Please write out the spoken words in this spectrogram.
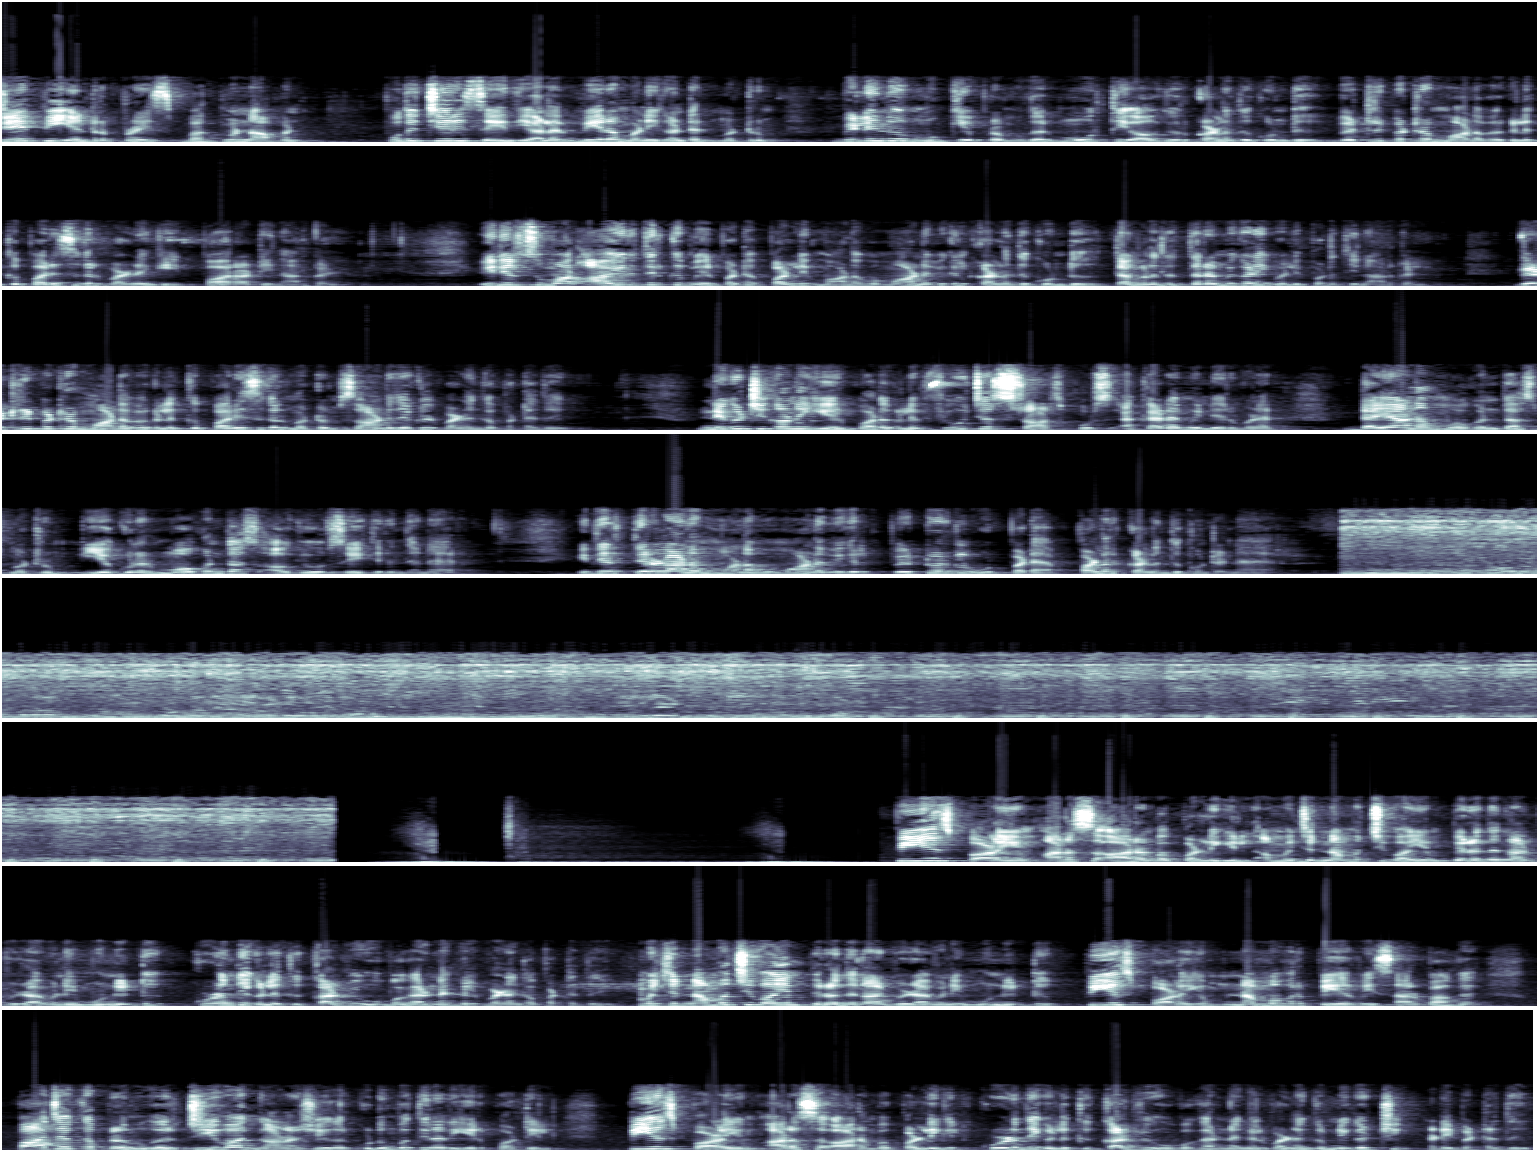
ஜேபி என்டர்பிரைஸ் பத்மநாபன் புதுச்சேரி செய்தியாளர் வீரமணிகண்டன் மற்றும் வில்லியனூர் முக்கிய பிரமுகர் மூர்த்தி ஆகியோர் கலந்து கொண்டு வெற்றி பெற்ற மாணவர்களுக்கு பரிசுகள் வழங்கி பாராட்டினார்கள். இதில் சுமார் ஆயிரத்திற்கும் மேற்பட்ட பள்ளி மாணவ மாணவிகள் கலந்து கொண்டு தங்களது திறமைகளை வெளிப்படுத்தினார்கள். வெற்றி பெற்ற மாணவர்களுக்கு பரிசுகள் மற்றும் சான்றிதழ்கள் வழங்கப்பட்டது. நிகழ்ச்சிக்கான ஏற்பாடுகளை ஃபியூச்சர் ஸ்டார் ஸ்போர்ட்ஸ் அகாடமி நிறுவனர் டயானா மோகன்தாஸ் மற்றும் இயக்குனர் மோகன்தாஸ் ஆகியோர் செய்திருந்தனர். இதில் திரளான மாணவ மாணவிகள் பெற்றோர்கள் உட்பட பலர் கலந்து கொண்டனர். பிஎஸ் பாளையம் அரசு ஆரம்ப பள்ளியில் அமைச்சர் நமச்சிவாயம் பிறந்தநாள் விழாவினை முன்னிட்டு குழந்தைகளுக்கு கல்வி உபகரணங்கள் வழங்கப்பட்டது. அமைச்சர் நமச்சிவாயம் பிறந்தநாள் விழாவினை முன்னிட்டு பிஎஸ் பாளையம் நம்மவர் பேரவை சார்பாக பாஜக பிரமுகர் ஜீவா ஞானசேகர் குடும்பத்தினர் ஏற்பாட்டில் பிஎஸ் பாளையம் அரசு ஆரம்ப பள்ளியில் குழந்தைகளுக்கு கல்வி உபகரணங்கள் வழங்கும் நிகழ்ச்சி நடைபெற்றது.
